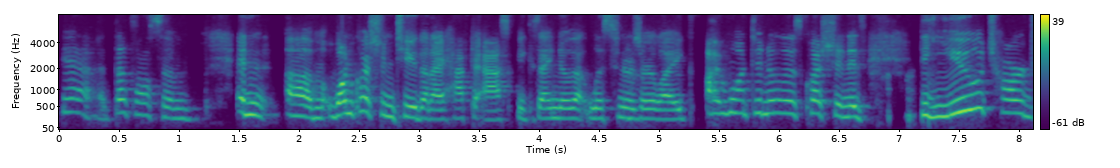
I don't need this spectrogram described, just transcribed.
Yeah, that's awesome. And um, one question too that I have to ask because I know that listeners are like, I want to know this question is, do you charge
